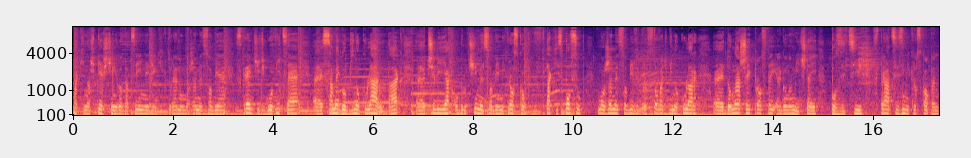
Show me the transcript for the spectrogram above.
taki nasz pierścień rotacyjny, dzięki któremu możemy sobie skręcić głowicę samego binokularu, tak? Czyli jak obrócimy sobie mikroskop w taki sposób, możemy sobie wyprostować binokular e, do naszej prostej, ergonomicznej pozycji w pracy z mikroskopem.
